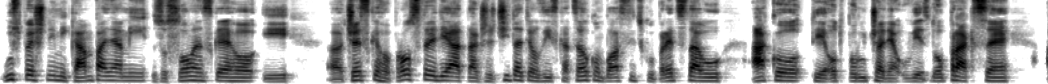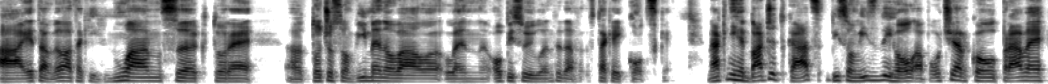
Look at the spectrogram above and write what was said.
úspešnými kampaňami zo slovenského i e, českého prostredia, takže čitateľ získa celkom plastickú predstavu, ako tie odporúčania uviezť do praxe a je tam veľa takých nuans, ktoré e, to, čo som vymenoval, len opisujú len teda v takej kocke. Na knihe Budget Cuts by som vyzdvihol a počiarkol práve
